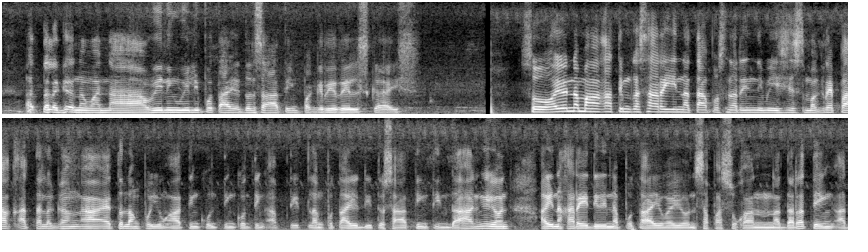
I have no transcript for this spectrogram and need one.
At talaga naman na willing-willing po tayo doon sa ating pagre-reels guys. So ayun na mga katim kasari natapos na rin ni Mrs. magrepack at talagang ah, ito lang po yung ating kunting-kunting update lang po tayo dito sa ating tindahan ngayon ay nakaready na po tayo ngayon sa pasukan na darating at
